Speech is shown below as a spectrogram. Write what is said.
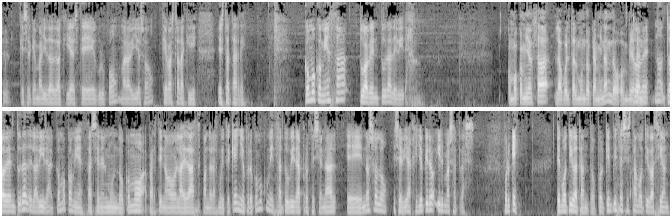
Sí. Que es el que me ha ayudado aquí a este grupo maravilloso que va a estar aquí esta tarde. ¿Cómo comienza tu aventura de vida? ¿Cómo comienza la vuelta al mundo caminando? no, tu aventura de la vida. ¿Cómo comienzas en el mundo? ¿Cómo, aparte no la edad cuando eras muy pequeño, pero cómo comienza tu vida profesional? Eh, no solo ese viaje, yo quiero ir más atrás. ¿Por qué? Te motiva tanto? ¿Por qué empiezas esta motivación?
